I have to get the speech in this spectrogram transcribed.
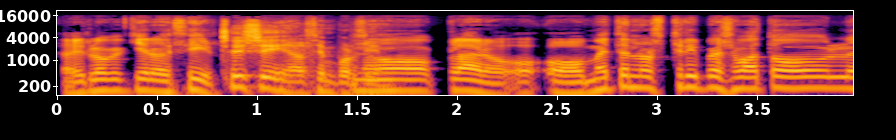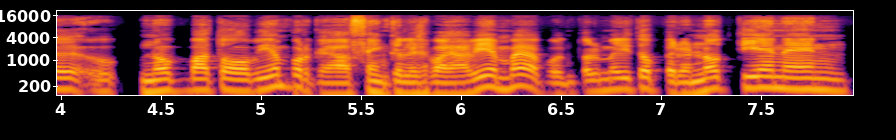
¿Sabéis lo que quiero decir? Sí, sí, al 100%. No, claro, o, meten los triples o va todo, no va todo bien porque hacen que les vaya bien, vaya, con todo el mérito, pero no tienen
